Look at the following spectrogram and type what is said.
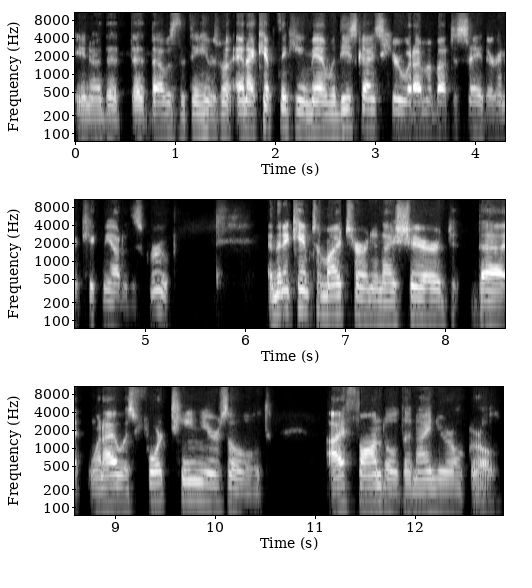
you know that, that that was the thing he was. And I kept thinking, man, when these guys hear what I'm about to say, they're going to kick me out of this group and then it came to my turn, and I shared that when I was 14 years old, I fondled a nine year old girl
